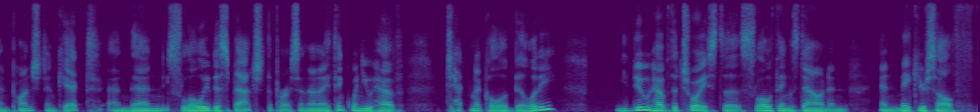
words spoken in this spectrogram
and punched and kicked and then slowly dispatched the person. And i think when you have technical ability you do have the choice to slow things down and and make yourself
